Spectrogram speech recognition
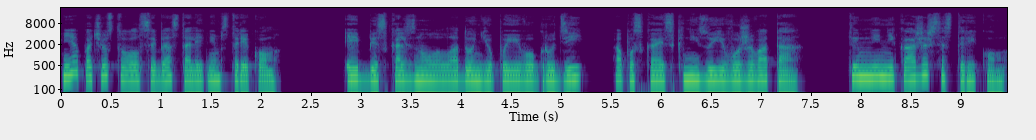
я почувствовал себя столетним стариком. Эбби скользнула ладонью по его груди, опускаясь к низу его живота. «Ты мне не кажешься стариком.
